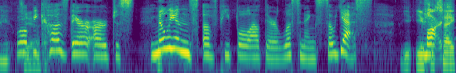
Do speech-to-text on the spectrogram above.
Well, Yeah. because there are just millions of people out there listening. So, yes. You, you Mark. should say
